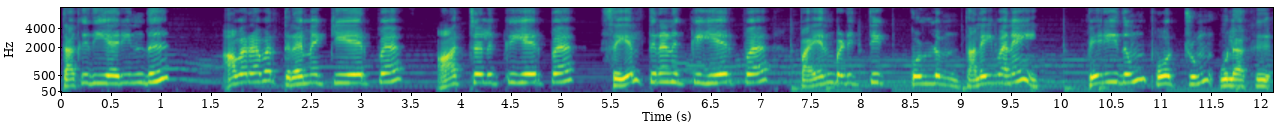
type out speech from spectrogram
தகுதியறிந்து அவரவர் திறமைக்கு ஏற்ப ஆற்றலுக்கு ஏற்ப செயல்திறனுக்கு ஏற்ப பயன்படுத்தி கொள்ளும் தலைவனை பெரிதும் போற்றும் உலகு.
